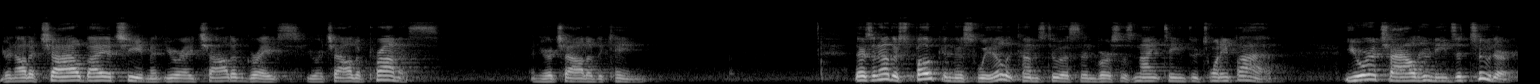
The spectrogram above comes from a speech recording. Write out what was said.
You're not a child by achievement. You're a child of grace. You're a child of promise. And you're a child of the King. There's another spoke in this wheel. It comes to us in verses 19 through 25. You're a child who needs a tutor.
